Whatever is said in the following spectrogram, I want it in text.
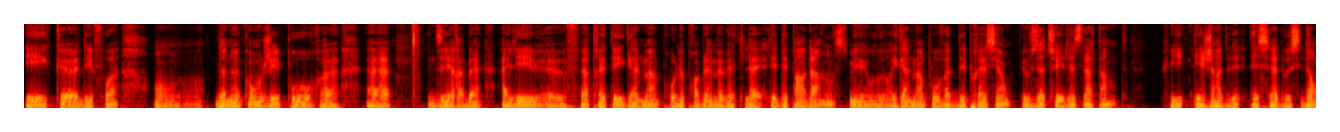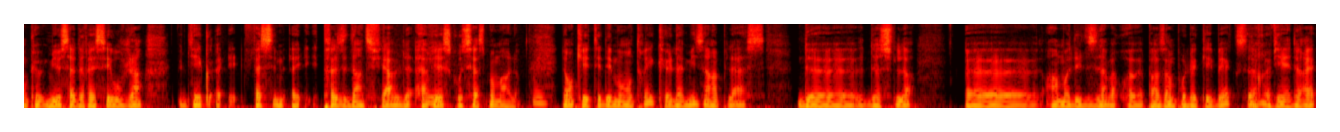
et que des fois, on donne un congé pour euh, euh, dire, eh ben, allez euh, faire traiter également pour le problème avec la- les dépendances, mais également pour votre dépression, puis vous êtes sur les listes d'attente. Puis les gens dé- décèdent aussi. Donc, mieux s'adresser aux gens, bien que- euh, facile- euh, très identifiables, à Oui. risque aussi à ce moment-là. Oui. Donc, il a été démontré que la mise en place de, de cela, euh, en modélisant, euh, par exemple, pour le Québec, ça Mhm. reviendrait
